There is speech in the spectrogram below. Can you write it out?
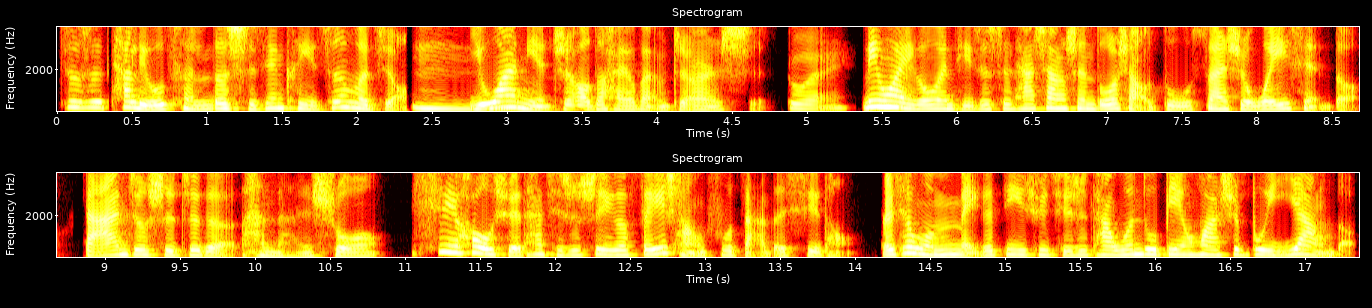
就是它留存的时间可以这么久，嗯，一万年之后都还有百分之二十。对，另外一个问题就是它上升多少度算是危险的？答案就是这个很难说。气候学它其实是一个非常复杂的系统，而且我们每个地区其实它温度变化是不一样的。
